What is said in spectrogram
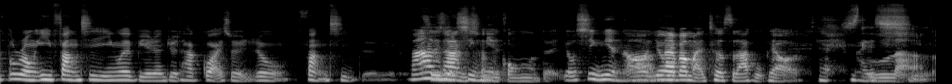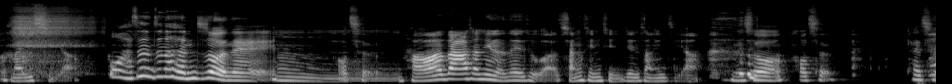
不容易放弃，因为别人觉得他怪，所以就放弃的那个。反正他是有信念成，功了。对，有信念，然啊后又、那要不要买特斯拉股票？买得起啦吗 买不起啊。哇，真的真的很准哎、嗯，好扯。好啊，大家相信人类图啊，详情请见上一集啊。没错，好扯，太扯。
